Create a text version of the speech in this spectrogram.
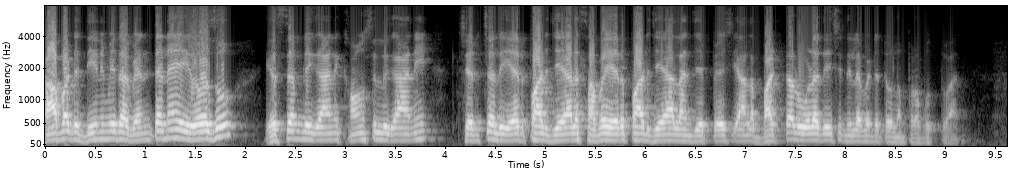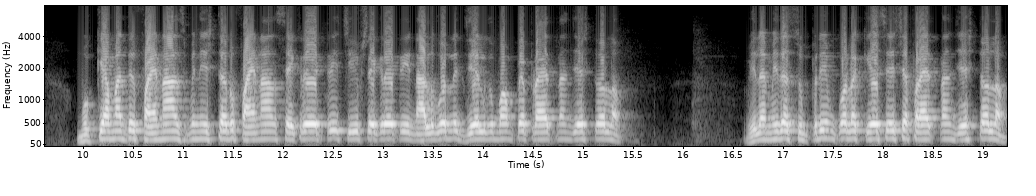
కాబట్టి దీని మీద వెంటనే ఈరోజు అసెంబ్లీ కానీ కౌన్సిల్ కానీ చర్చలు ఏర్పాటు చేయాలి సభ ఏర్పాటు చేయాలని చెప్పేసి వాళ్ళ బట్టలు ఊడదీసి నిలబెట్టేటోళ్ళం ప్రభుత్వాన్ని. ముఖ్యమంత్రి finance minister finance secretary chief secretary నలుగురిని జైలుకు పంపే ప్రయత్నం చేసేటోళ్ళం. వీళ్ళ మీద సుప్రీంకోర్టులో కేసు వేసే ప్రయత్నం చేసేటోళ్ళం.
